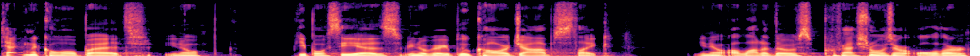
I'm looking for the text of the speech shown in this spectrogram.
technical, but you know, people see as you know very blue collar jobs. Like you know, a lot of those professionals are older,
